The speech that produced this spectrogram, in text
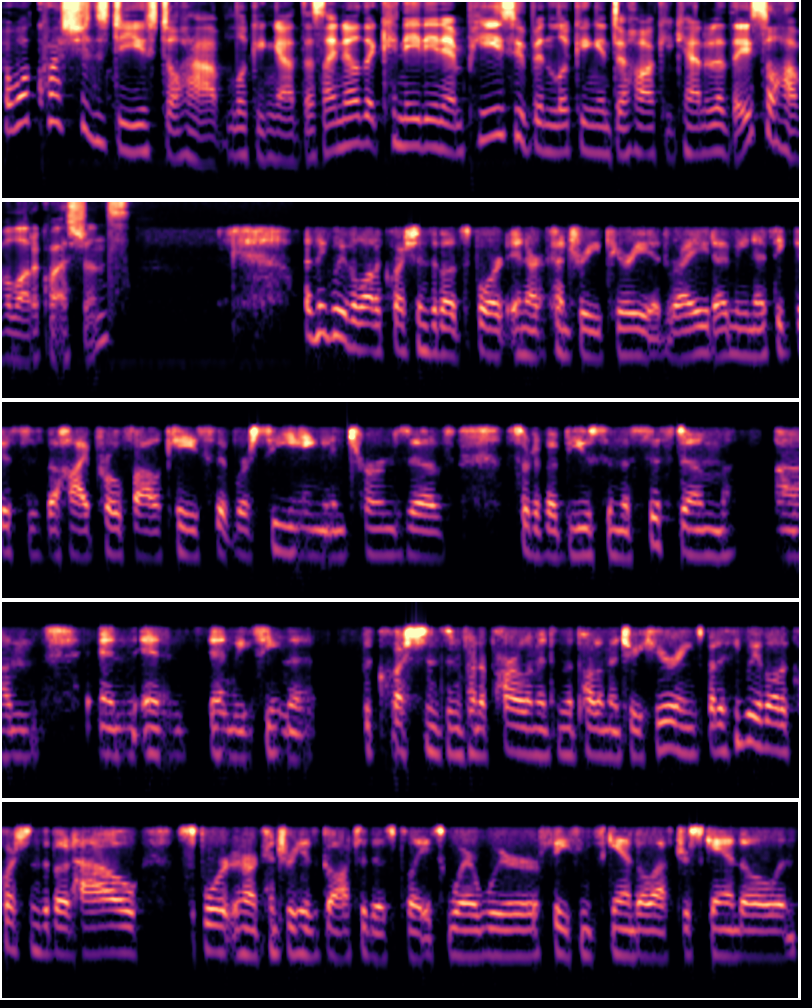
And what questions do you still have looking at this? I know that Canadian MPs who've been looking into Hockey Canada they still have a lot of questions I think we have a lot of questions about sport in our country, period, right? I mean, I think this is the high profile case that we're seeing in terms of sort of abuse in the system. Um, and, and, and we've seen the, the questions in front of Parliament and the parliamentary hearings. But I think we have a lot of questions about how sport in our country has got to this place where we're facing scandal after scandal and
